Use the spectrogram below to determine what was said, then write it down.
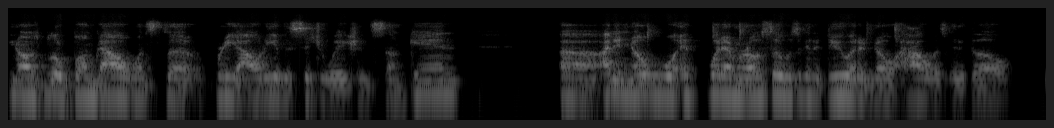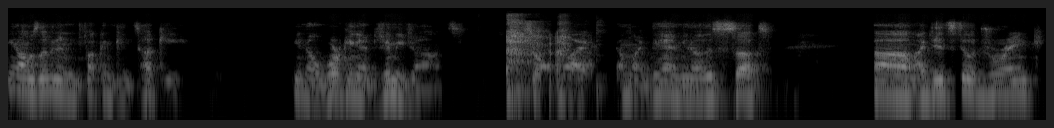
you know, I was a little bummed out once the reality of the situation sunk in. Uh, I didn't know what if, what Emarosa was gonna do. I didn't know how it was gonna go. You know, I was living in fucking Kentucky. You know, working at Jimmy John's. So I'm like, I'm like, damn, you know, this sucks. Um, I did still drink,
